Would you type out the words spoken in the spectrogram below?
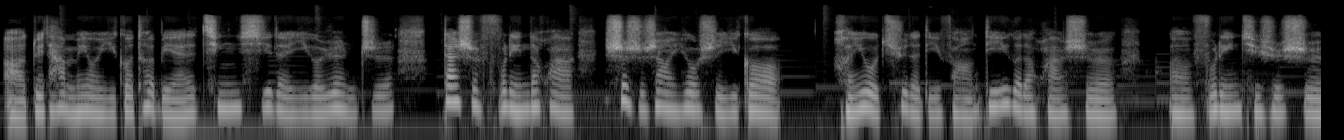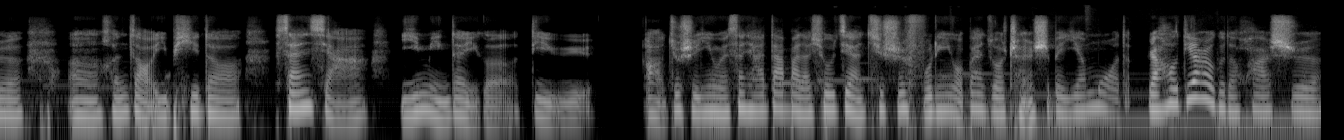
啊对它没有一个特别清晰的一个认知。但是涪陵的话，事实上又是一个很有趣的地方。第一个的话是，嗯，涪陵其实是嗯很早一批的三峡移民的一个地域。啊，就是因为三峡大坝的修建，其实涪陵有半座城是被淹没的。然后第二个的话是，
